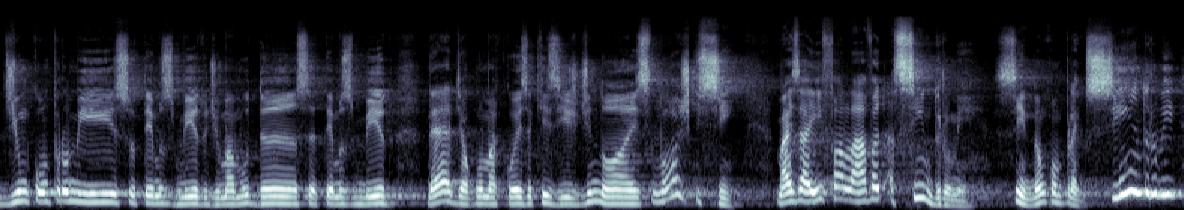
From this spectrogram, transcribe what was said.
de um compromisso, temos medo de uma mudança, temos medo né, de alguma coisa que exige de nós. Lógico que sim. Mas aí falava síndrome, sim, não complexo, síndrome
